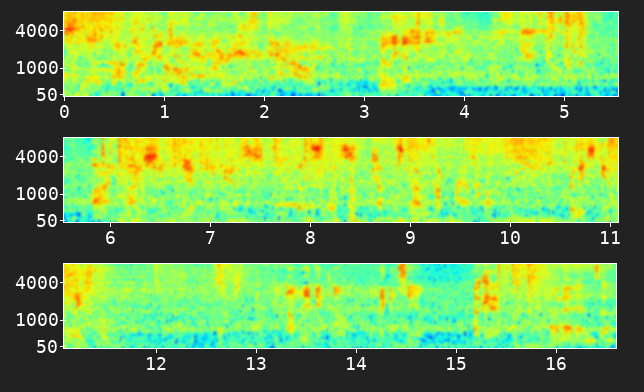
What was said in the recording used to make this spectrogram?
She's low. Upward Good ball job. handler is down! Willie has it. On on shield. Yeah, Yes. Let's let's cut this power tech in half. Come on. Or at least get away from him. I'm leaping to him if I can see him. Okay. I'm at end zone.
